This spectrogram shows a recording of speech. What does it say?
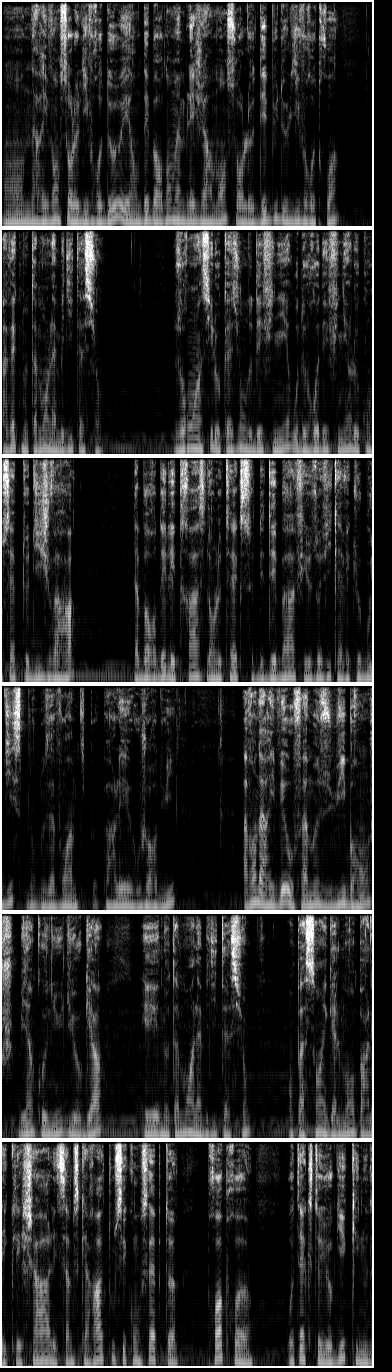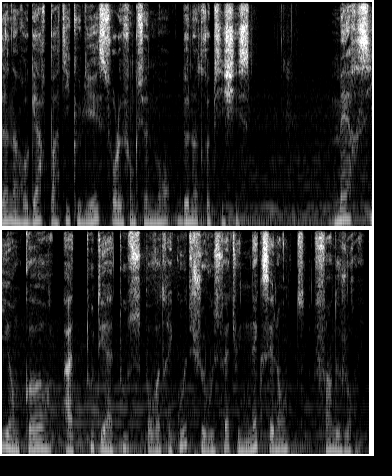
en arrivant sur le livre 2 et en débordant même légèrement sur le début du livre 3, avec notamment la méditation. Nous aurons ainsi l'occasion de définir ou de redéfinir le concept d'Ishvara, d'aborder les traces dans le texte des débats philosophiques avec le bouddhisme dont nous avons un petit peu parlé aujourd'hui, avant d'arriver aux fameuses huit branches bien connues du yoga et notamment à la méditation, en passant également par les kleshas, les samskaras, tous ces concepts propres au texte yogique qui nous donnent un regard particulier sur le fonctionnement de notre psychisme. Merci encore à toutes et à tous pour votre écoute, je vous souhaite une excellente fin de journée.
